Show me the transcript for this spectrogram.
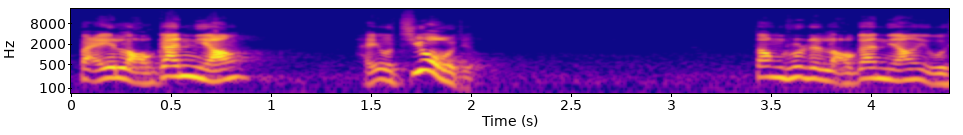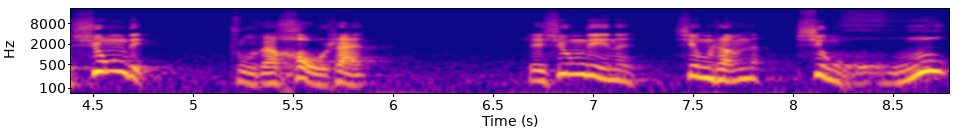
拜老干娘，还有舅舅。当初这老干娘有个兄弟住在后山，这兄弟呢姓什么呢？姓胡，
